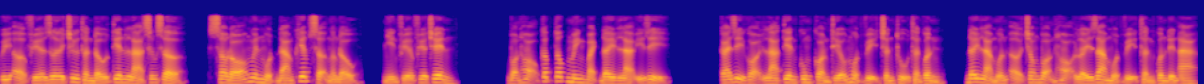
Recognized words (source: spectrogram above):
Quy ở phía dưới chư thần đầu tiên là sững sở, sau đó nguyên một đám khiếp sợ ngẩng đầu, nhìn phía phía trên. Bọn họ cấp tốc minh bạch đây là ý gì? Cái gì gọi là tiên cung còn thiếu một vị chấn thủ thần quân, đây là muốn ở trong bọn họ lấy ra một vị thần quân đến A.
